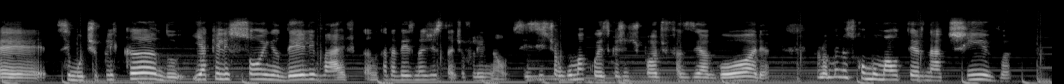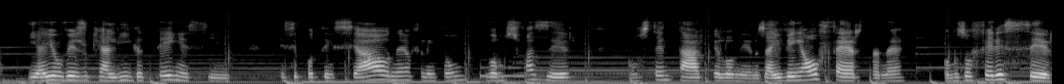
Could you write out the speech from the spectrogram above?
é, se multiplicando e aquele sonho dele vai ficando cada vez mais distante. Eu falei, não, se existe alguma coisa que a gente pode fazer agora, pelo menos como uma alternativa, e aí eu vejo que a liga tem esse esse potencial, né? Eu falei, então vamos fazer, vamos tentar pelo menos. Aí vem a oferta, né? Vamos oferecer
